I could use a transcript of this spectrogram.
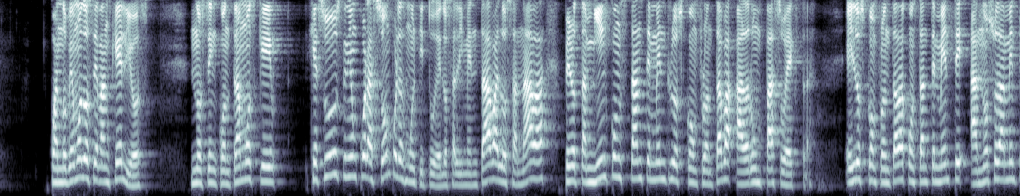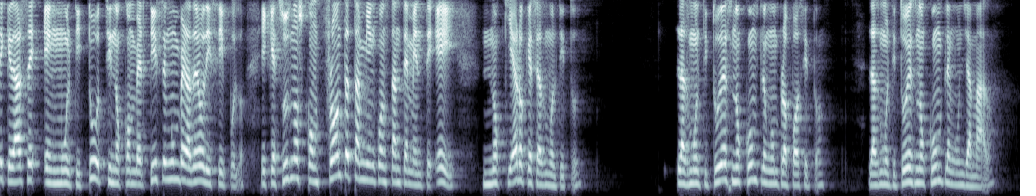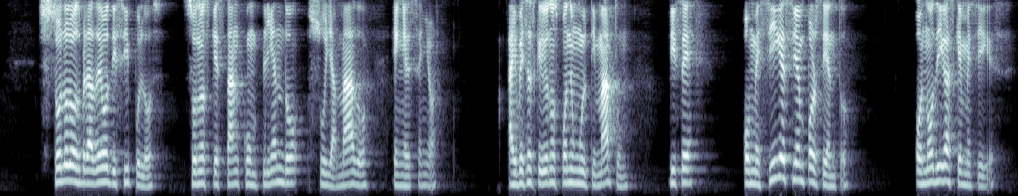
Cuando vemos los evangelios, nos encontramos que Jesús tenía un corazón por las multitudes, los alimentaba, los sanaba, pero también constantemente los confrontaba a dar un paso extra. Él los confrontaba constantemente a no solamente quedarse en multitud, sino convertirse en un verdadero discípulo. Y Jesús nos confronta también constantemente, hey, no quiero que seas multitud. Las multitudes no cumplen un propósito. Las multitudes no cumplen un llamado. Solo los verdaderos discípulos son los que están cumpliendo su llamado en el Señor. Hay veces que Dios nos pone un ultimátum. Dice, o me sigues 100% o no digas que me sigues.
